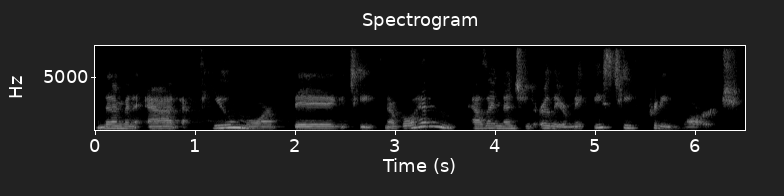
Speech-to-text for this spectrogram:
And then I'm gonna add a few more big teeth. Now go ahead and, as I mentioned earlier, make these teeth pretty large.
